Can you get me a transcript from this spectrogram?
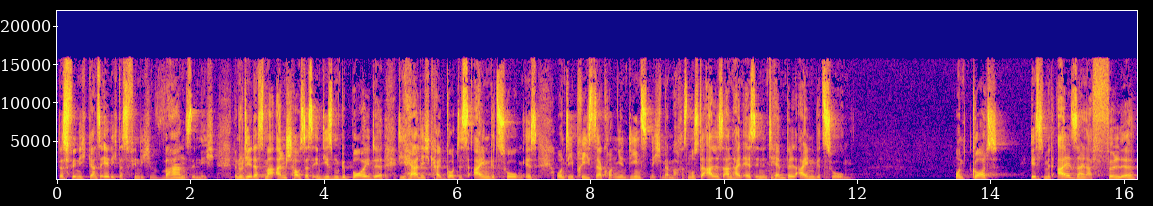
Das finde ich ganz ehrlich, das finde ich wahnsinnig. Wenn du dir das mal anschaust, dass in diesem Gebäude die Herrlichkeit Gottes eingezogen ist und die Priester konnten ihren Dienst nicht mehr machen. Es musste alles anhalten. Er ist in den Tempel eingezogen. Und Gott ist mit all seiner Fülle,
